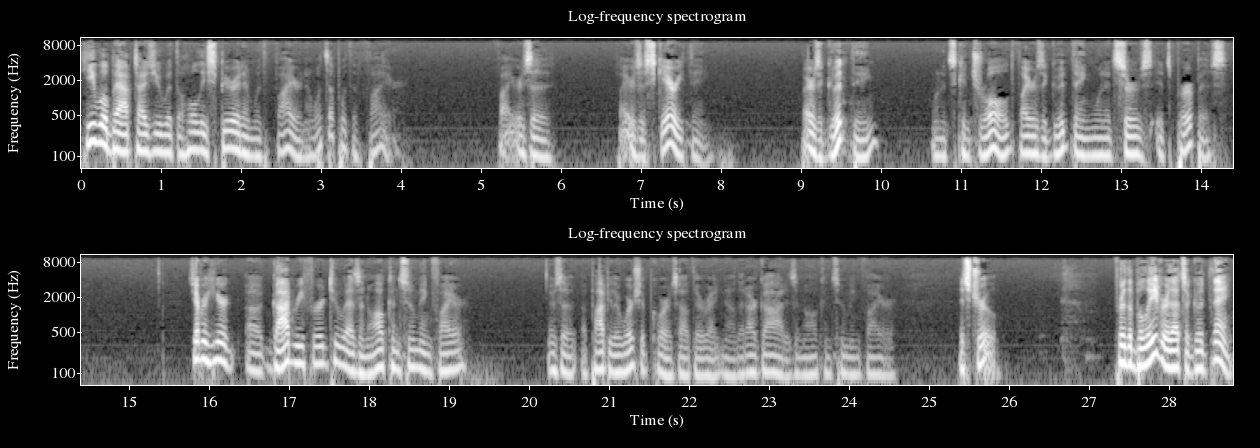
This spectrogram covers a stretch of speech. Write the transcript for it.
He will baptize you with the Holy Spirit and with fire. Now what's up with the fire? Fire is a fire is a scary thing. Fire is a good thing when it's controlled. Fire is a good thing when it serves its purpose. Did you ever hear uh, God referred to as an all consuming fire? There's a, a popular worship chorus out there right now that our God is an all consuming fire. It's true. For the believer, that's a good thing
